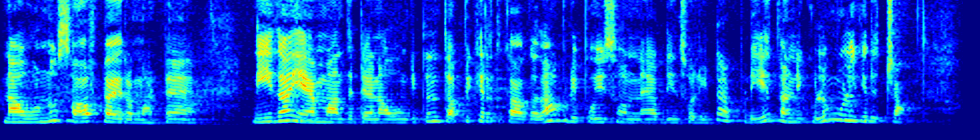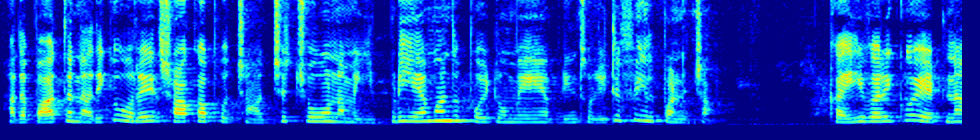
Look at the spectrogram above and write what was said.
நான் ஒன்றும் சாஃப்ட் ஆயிட மாட்டேன். நீ தான் ஏமாந்துட்டேன் நான் உங்ககிட்ட தப்பிக்கிறதுக்காக தான் அப்படி போய் சொன்னேன் அப்படின்னு சொல்லிட்டு அப்படியே தண்ணிக்குள்ளே முழுகிருச்சான் அதை பார்த்த நரிக்கு ஒரே ஷாக்காக போச்சான் அச்சச்சோ நம்ம இப்படி ஏமாந்து போயிட்டோமே அப்படின்னு சொல்லிட்டு ஃபீல் பண்ணிச்சான் கை வரைக்கும் எட்டின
